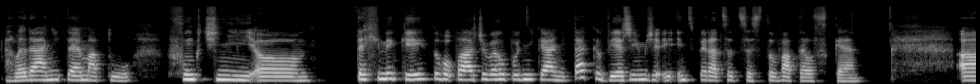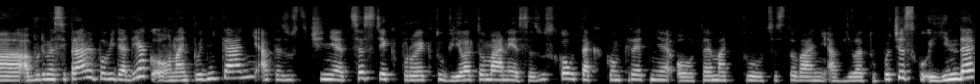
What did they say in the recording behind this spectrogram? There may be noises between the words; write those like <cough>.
hledání tématu, funkční uh, techniky toho plážového podnikání, tak věřím, že i inspirace cestovatelské. A, a budeme si právě povídat jak o online podnikání a té zůstčině cestě k projektu Výletománie se Zuzkou, tak konkrétně o tématu cestování a výletu po Česku i jinde.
